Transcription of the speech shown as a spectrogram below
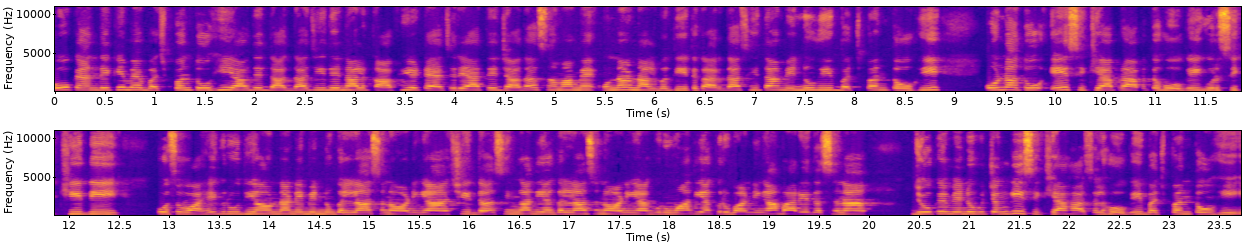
ਉਹ ਕਹਿੰਦੇ ਕਿ ਮੈਂ ਬਚਪਨ ਤੋਂ ਹੀ ਆਪਦੇ ਦਾਦਾ ਜੀ ਦੇ ਨਾਲ ਕਾਫੀ ਅਟੈਚ ਰਿਹਾ ਤੇ ਜ਼ਿਆਦਾ ਸਮਾਂ ਮੈਂ ਉਹਨਾਂ ਨਾਲ ਬਤੀਤ ਕਰਦਾ ਸੀ ਤਾਂ ਮੈਨੂੰ ਵੀ ਬਚਪਨ ਤੋਂ ਹੀ ਉਹਨਾਂ ਤੋਂ ਇਹ ਸਿੱਖਿਆ ਪ੍ਰਾਪਤ ਹੋ ਗਈ ਗੁਰਸਿੱਖੀ ਦੀ। ਉਸ ਵਾਹਿਗੁਰੂ ਦੀਆਂ ਉਹਨਾਂ ਨੇ ਮੈਨੂੰ ਗੱਲਾਂ ਸੁਣਾਉਣੀਆਂ, ਸ਼ਹੀਦਾਂ ਸਿੰਘਾਂ ਦੀਆਂ ਗੱਲਾਂ ਸੁਣਾਉਣੀਆਂ, ਗੁਰੂਆਂ ਦੀਆਂ ਕੁਰਬਾਨੀਆਂ ਬਾਰੇ ਦੱਸਣਾ, ਜੋ ਕਿ ਮੈਨੂੰ ਚੰਗੀ ਸਿੱਖਿਆ ਹਾਸਲ ਹੋ ਗਈ ਬਚਪਨ ਤੋਂ ਹੀ।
